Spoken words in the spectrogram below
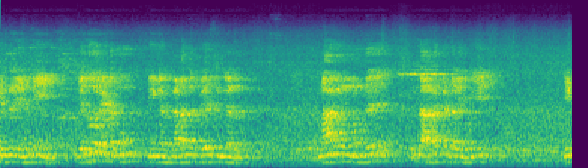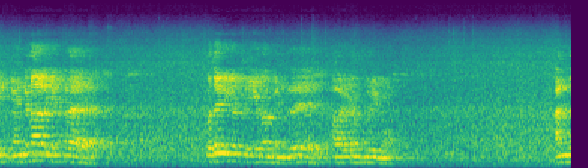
என்று எண்ணி எல்லோரிடமும் நீங்கள் கலந்து பேசுங்கள். நாங்களும் வந்து இந்த அறக்கட்டளைக்கு எங்களால் என்ற உதவிகள் செய்கிறோம் என்று அவரிடம் கூறினோம். அந்த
